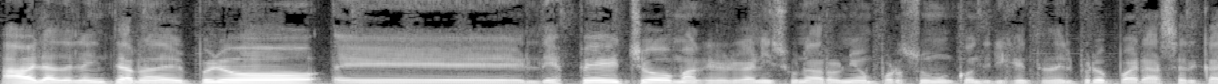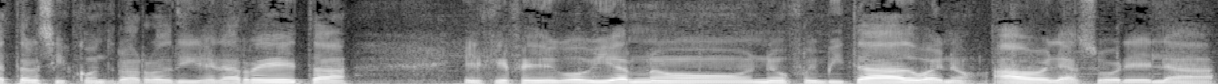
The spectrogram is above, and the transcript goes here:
Habla de la interna del PRO, eh, el despecho. Macri organizó una reunión por Zoom con dirigentes del PRO para hacer catarsis contra Rodríguez Larreta. El jefe de gobierno no fue invitado. Bueno, habla sobre la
